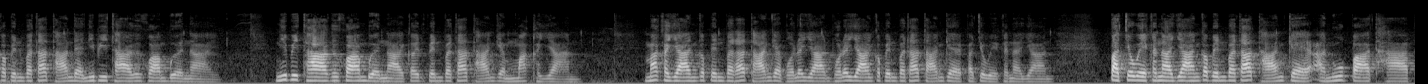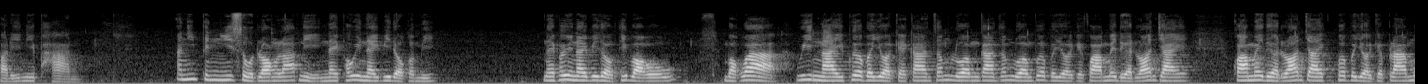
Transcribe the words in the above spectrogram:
ก็เป็นประธานฐานแก่นิพิทาคือความเบื่อหน่าย นิพิทาคือความเบื่อหน่ายก็เป็นประธานฐานแก่มรรคยานมรรคยานก็เป็นประธานฐานแก่ผลยานผลยานก็เป็นประธานฐานแก่ปัจเจเวคขณะยานปัจเจเวคณาญาณก็เป็นประทัดฐานแก่อนุปาทาปรินิพาน อันนี้เป็นมีสูตรรองรับนี่ ในพระวินัยบิดกก็มี ในพระวินัยบิดกที่บอก บอกว่าวินัยเพื่อประโยชน์แก่การสำรวมการสำรวมเพื่อประโยชน์แก่ความไม่เดือดร้อนใจ ความไม่เดือดร้อนใจ เพื่อประโยชน์แก่ปลาโม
